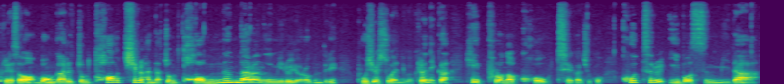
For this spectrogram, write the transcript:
그래서 뭔가를 좀 터치를 한다, 좀 덮는다라는 의미를 여러분들이 보실 수가 있는 거예요. 그러니까 he put on a coat 해가지고 코트를 입었습니다.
